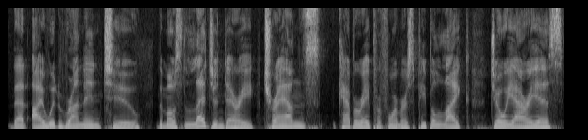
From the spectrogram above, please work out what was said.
that I would run into the most legendary trans cabaret performers, people like Joey Arias.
